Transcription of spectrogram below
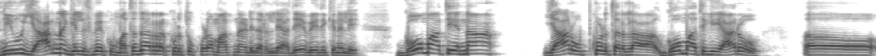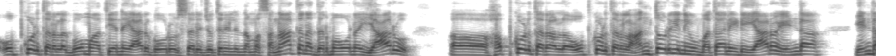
ನೀವು ಯಾರನ್ನ ಗೆಲ್ಲಿಸಬೇಕು? ಮತದಾರರ ಕುರಿತು ಕೂಡ ಮಾತನಾಡಿದಾರಲ್ಲಿ ಅದೇ ವೇದಿಕೆಯಲ್ಲಿ ಗೋಮಾತೆಯನ್ನು ಯಾರು ಒಪ್ಕೊಳ್ತಾರಲ್ಲ, ಗೋಮಾತೆಗೆ ಯಾರು ಒಪ್ಕೊಳ್ತಾರಲ್ಲ ಗೋಮಾತೆಯನ್ನು ಯಾರು ಗೌರವಿಸ್ತಾರೆ? ಜೊತೆಯಲ್ಲಿ ನಮ್ಮ ಸನಾತನ ಧರ್ಮವನ್ನ ಯಾರು ಹಪ್ಕೊಳ್ತಾರಲ್ಲ, ಒಪ್ಕೊಳ್ತಾರಲ್ಲ, ಅಂಥವ್ರಿಗೆ ನೀವು ಮತ ನೀಡಿ. ಯಾರೋ ಎಂಡ ಎಂಡ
